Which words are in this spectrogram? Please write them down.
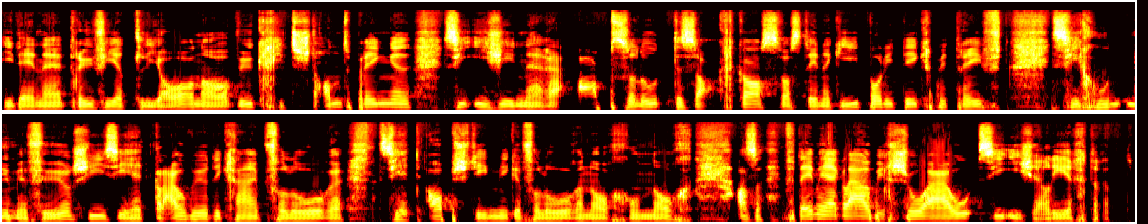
in diesen dreiviertel Jahren noch wirklich zustande bringen? Sie ist in einer absoluten Sackgasse, was die Energiepolitik betrifft. Sie kommt nicht mehr für sie. Sie hat Glaubwürdigkeit verloren. Sie hat Abstimmungen verloren nach und nach. Also von dem her glaube ich schon auch, sie ist erleichtert.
